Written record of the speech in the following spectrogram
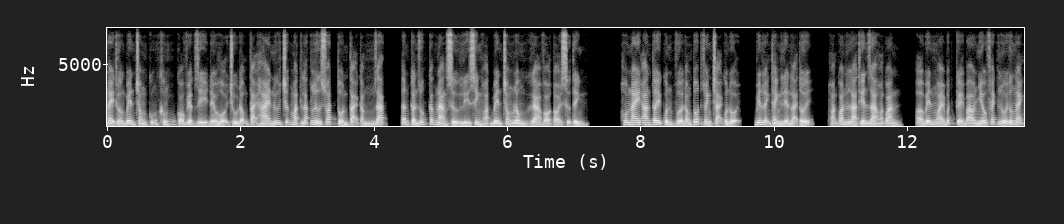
ngày thường bên trong cũng không có việc gì đều hội chủ động tại hai nữ trước mặt lắc lư soát tồn tại cảm giác, ân cần giúp các nàng xử lý sinh hoạt bên trong lông gà vỏ tỏi sự tình. Hôm nay an tây quân vừa đóng tốt doanh trại quân đội, biên lệnh thành liền lại tới, hoạn quan là thiên gia hoạn quan, ở bên ngoài bất kể bao nhiêu phách lối ương ngạnh,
